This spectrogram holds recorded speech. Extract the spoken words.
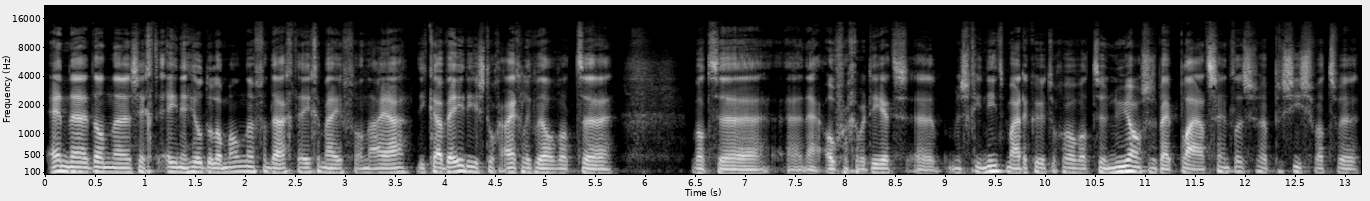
En dan zegt ene Hilde Laman vandaag tegen mij van, nou ja, die KW die is toch eigenlijk wel wat, wat nou, overgewaardeerd misschien niet, maar daar kun je toch wel wat nuances bij plaatsen. En dat is precies wat we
